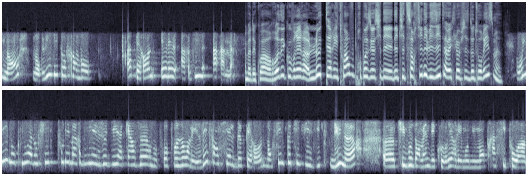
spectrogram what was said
dimanche. Donc, visite au flambeau à Péronne et les Ardines à Ham. Ah bah de quoi redécouvrir le territoire. Vous proposez aussi des, petites sorties, des visites avec l'Office de tourisme? Oui, donc nous à l'Office, tous les mardis et jeudis à 15h, nous proposons les essentiels de Péronne. Donc c'est une petite visite d'une heure euh, qui vous emmène découvrir les monuments principaux hein,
